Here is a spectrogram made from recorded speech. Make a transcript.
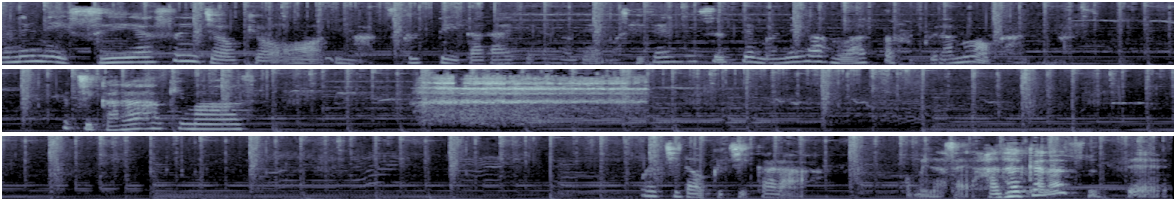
胸に吸いやすい状況を今作っていただいているので、自然に吸って胸がふわっと膨らむを感じます。口から吐きます。もう一度口から、ごめんなさい、鼻から吸って、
